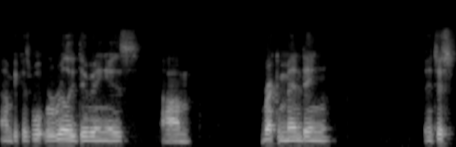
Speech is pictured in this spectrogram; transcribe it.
um, because what we're really doing is um, recommending, just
